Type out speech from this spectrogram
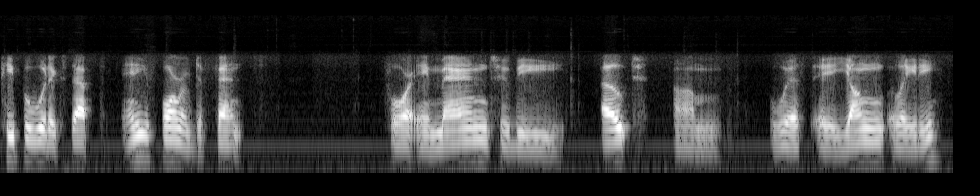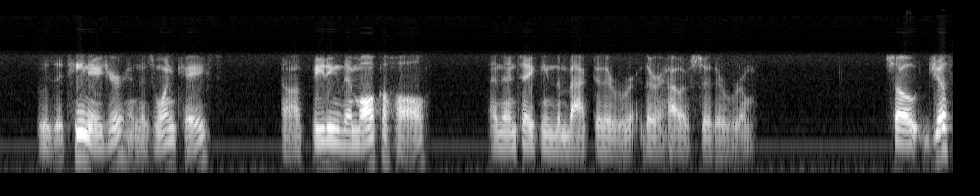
people would accept any form of defense for a man to be out um, with a young lady who's a teenager, in this one case, uh, feeding them alcohol, and then taking them back to their their house or their room. So just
